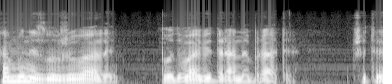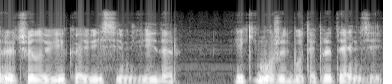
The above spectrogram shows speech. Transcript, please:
А ми не зловживали по два відра на брата, чотири чоловіка, вісім відер. Які можуть бути претензії?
